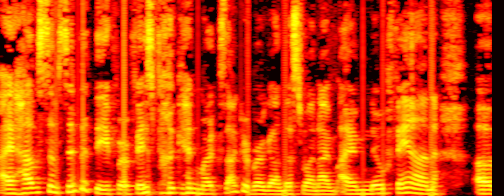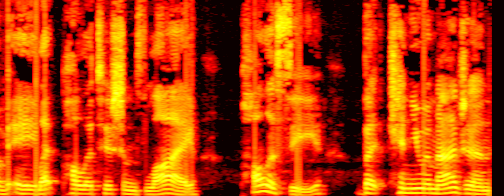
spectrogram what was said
I have some sympathy for Facebook and Mark Zuckerberg on this one. I'm I'm no fan of a let politicians lie policy, but can you imagine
